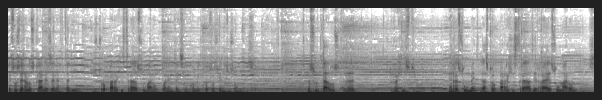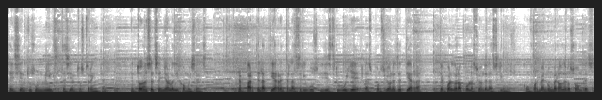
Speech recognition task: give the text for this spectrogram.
Esos eran los clanes de Neftalí. Sus tropas registradas sumaron 45.400 hombres. Resultados del registro. En resumen, las tropas registradas de Israel sumaron 601.730. Entonces el Señor le dijo a Moisés, reparte la tierra entre las tribus y distribuye las porciones de tierra de acuerdo a la población de las tribus, conforme al número de los hombres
